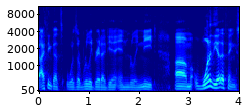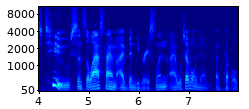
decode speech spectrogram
I think that was a really great idea and really neat. Um, one of the other things too, since the last time I've been to Graceland, uh, which I've only been a, a couple.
